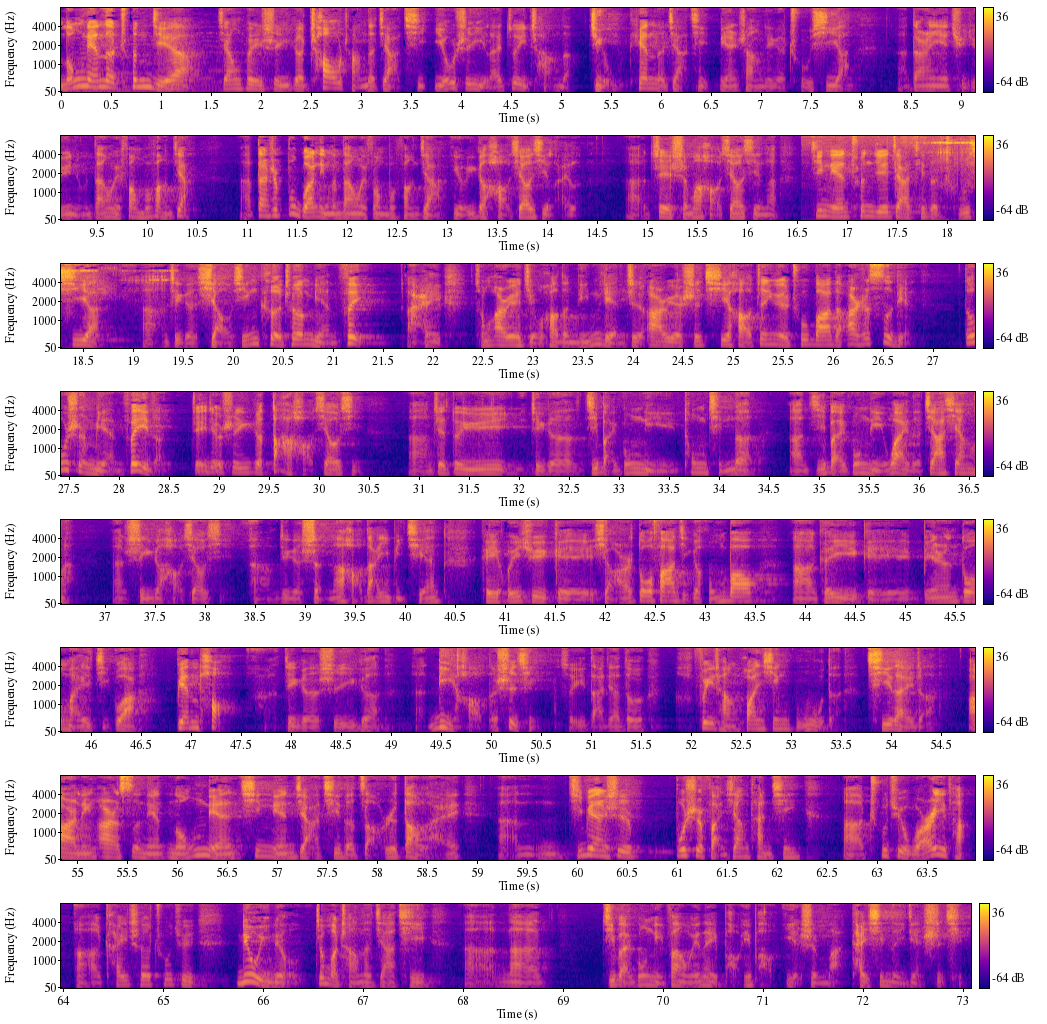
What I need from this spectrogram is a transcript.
龙年的春节啊，将会是一个超长的假期，有史以来最长的九天的假期，连上这个除夕啊，啊，当然也取决于你们单位放不放假啊。但是不管你们单位放不放假，有一个好消息来了啊！这什么好消息呢？今年春节假期的除夕啊，啊，这个小型客车免费，哎，从二月九号的零点至二月十七号正月初八的二十四点，都是免费的。这就是一个大好消息，啊，这对于这个几百公里通勤的啊，几百公里外的家乡啊，啊，是一个好消息啊，这个省了好大一笔钱，可以回去给小孩多发几个红包啊，可以给别人多买几挂鞭炮啊，这个是一个利好的事情，所以大家都非常欢欣鼓舞的期待着。二零二四年龙年新年假期的早日到来啊，即便是不是返乡探亲啊，出去玩一趟啊，开车出去溜一溜，这么长的假期啊，那几百公里范围内跑一跑也是蛮开心的一件事情。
